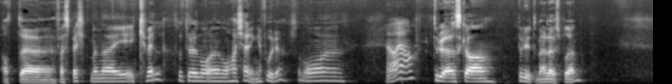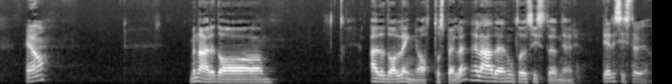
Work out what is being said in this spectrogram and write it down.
at eh, jeg får spilt. Men uh, i, kveld så tror jeg nå, nå har kjerringa dratt, så nå uh, Ja, ja. tror jeg jeg skal bryte meg løs på den. Ja. Men er det da Er det da lenge igjen til å spille, eller er det noe av det siste den gjør? Det er det siste å gjør.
